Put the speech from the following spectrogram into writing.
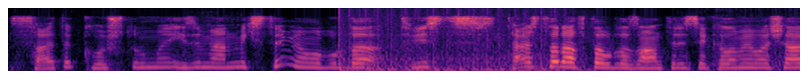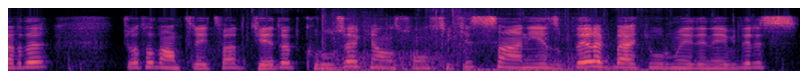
side'a koşturmaya izin vermek istemiyor ama burada twist ters tarafta burada Zanteres yakalamayı başardı. Jota'dan trade var. C4 kurulacak yalnız son 8 saniye zıplayarak belki vurmayı deneyebiliriz.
